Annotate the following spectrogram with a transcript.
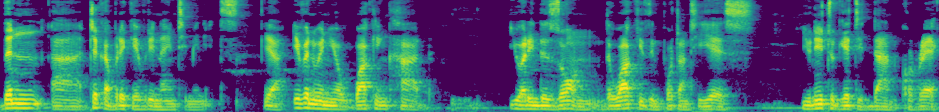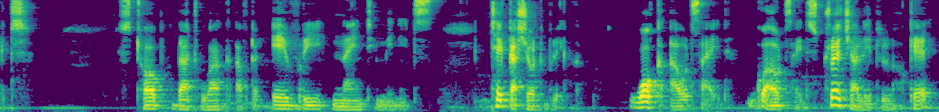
Then uh, take a break every 90 minutes. Yeah, even when you're working hard, you are in the zone. The work is important, yes. You need to get it done correct. Stop that work after every 90 minutes. Take a short break. Walk outside. Go outside. Stretch a little, okay?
